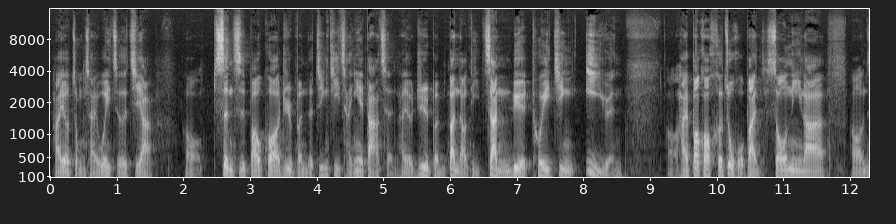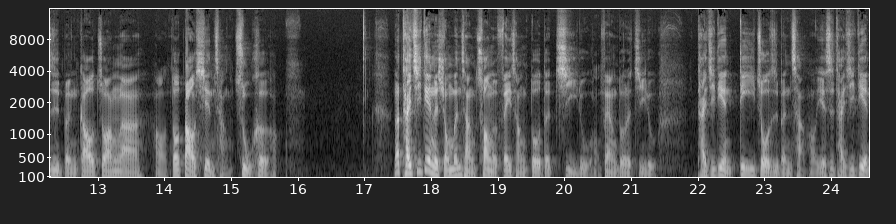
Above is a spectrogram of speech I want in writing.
还有总裁魏哲嘉哦，甚至包括日本的经济产业大臣，还有日本半导体战略推进议员哦，还包括合作伙伴 Sony 啦，哦，日本高装啦，哦，都到现场祝贺哈。那台积电的熊本厂创了非常多的记录，非常多的记录。台积电第一座日本厂，哦，也是台积电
